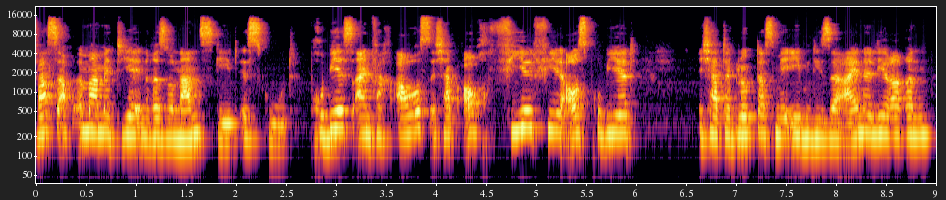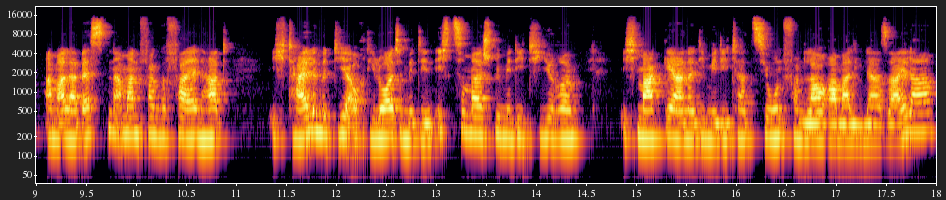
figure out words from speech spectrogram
Was auch immer mit dir in Resonanz geht, ist gut. Probier es einfach aus. Ich habe auch viel, viel ausprobiert. Ich hatte Glück, dass mir eben diese eine Lehrerin am allerbesten am Anfang gefallen hat. Ich teile mit dir auch die Leute, mit denen ich zum Beispiel meditiere. Ich mag gerne die Meditation von Laura Marlina Seiler.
